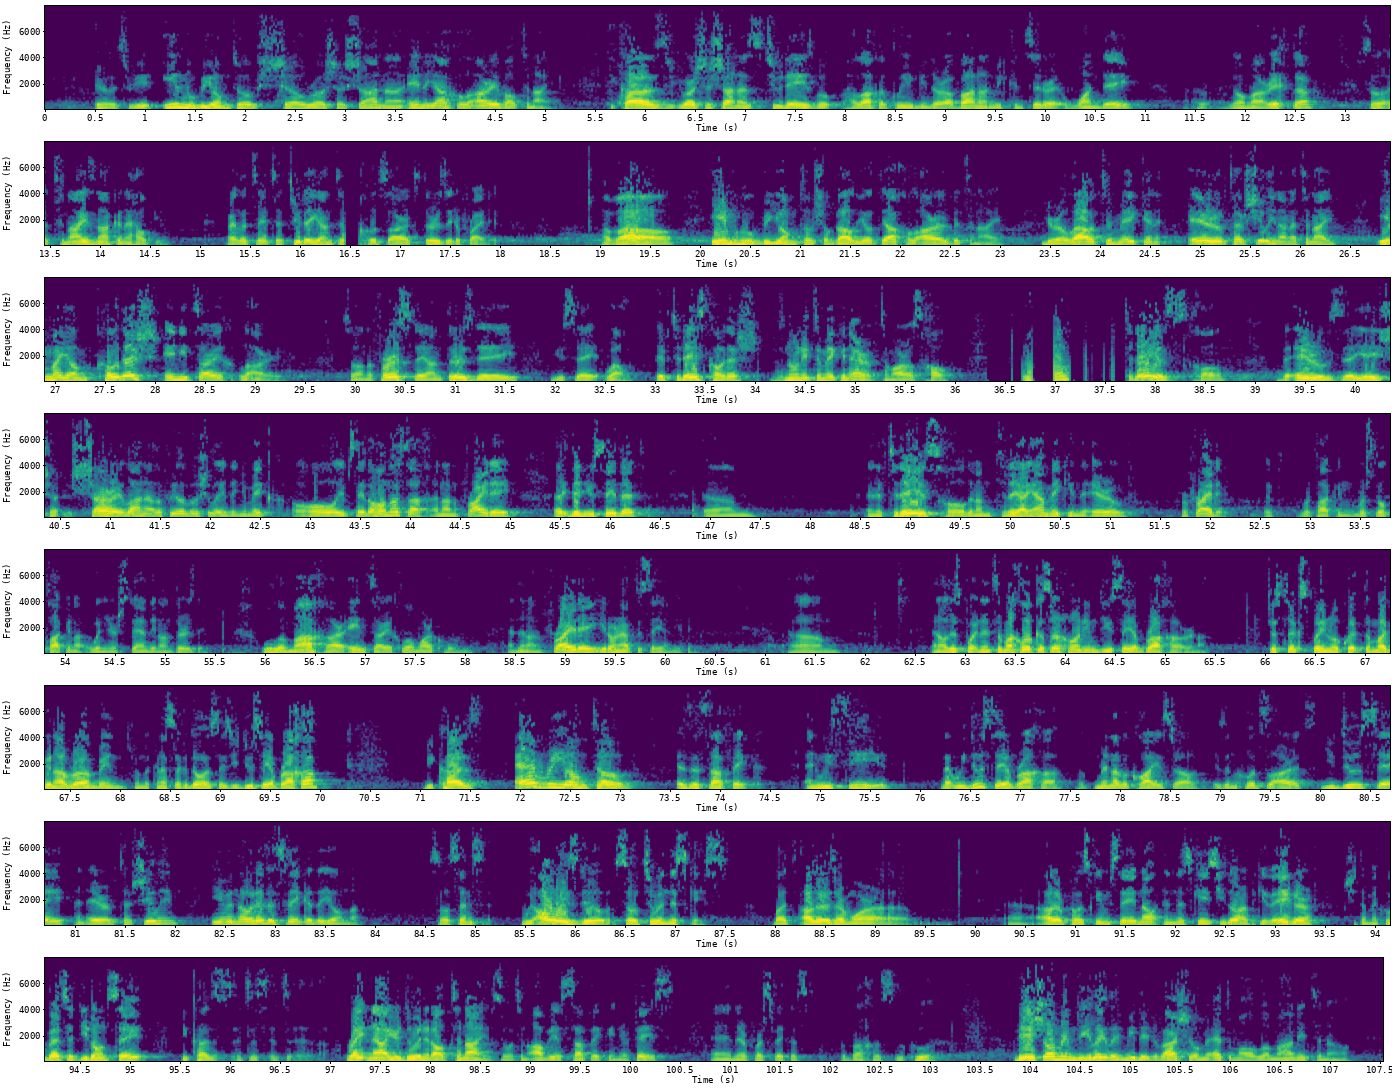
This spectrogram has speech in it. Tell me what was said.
here let's read, Imhu b'Yom Tov shel Rosh Hashanah, ein yachol arev al tanai. Because Rosh Hashanah is two days, but halachically, b'darabanan, we consider it one day, uh, Yoma Arichta, so a tanai is not going to help you. Right, let's say it's a two-day Yom Tov, La'aretz, Thursday to Friday. Aval, imhu b'Yom Tov shel Galiot yachol arev b'tanai. You're allowed to make an Eruv Tavshilin on a Tanai. Imayom Kodesh Eni Tzarich La'arev. So on the first day, on Thursday, you say, well, if today's Kodesh, there's no need to make an Eruv. Tomorrow's Chol. Today is Chol. The Eruv Share. Then you make a whole, you say the whole Nusach, and on Friday, uh, then you say that, um, and if today is Chol, then I'm, today I am making the Eruv for Friday if we're talking, we're still talking when you're standing on Thursday. Ulamachar ein sarich lomar klum. And then on Friday, you don't have to say anything. Um, and I'll just point, it's a machlokas achronim, do you say a bracha or not? Just to explain real quick, the Magen Avraham from the Knesset Gedolah says you do say a bracha, because every Yom Tov is a suffix. And we see that we do say a bracha. Min of Yisrael is in Chutz La'aretz. You do say an Erev Tashilin, even though it is a Sveika de Yoma. So since we always do, so too in this case. But others are more, uh, uh, other poskim say, no, in this case you don't have to give Eger, Shita Mekubetzit, you don't say, because it's a, it's a, right now you're doing it all tonight, so it's an obvious suffix in your face, and therefore Sveikas Brachas Lukula.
